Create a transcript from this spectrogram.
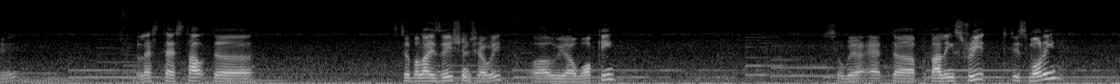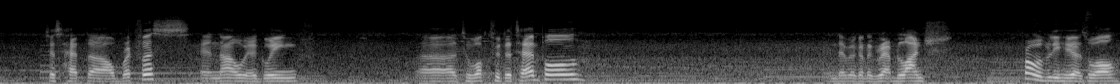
Okay. Let's test out the stabilization, shall we? While we are walking. So we are at uh, Petaling Street this morning just had our breakfast and now we're going uh, to walk to the temple and then we're gonna grab lunch probably here as well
